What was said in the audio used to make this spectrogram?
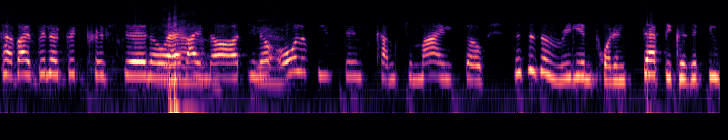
Have I been a good Christian or have I not? You know, yeah. all of these things come to mind. So this is a really important step because if you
